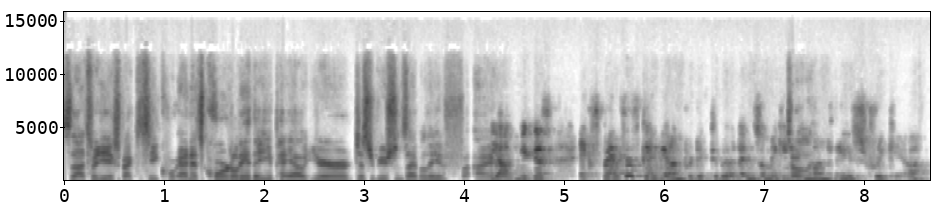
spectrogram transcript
So that's what you expect to see, and it's quarterly that you pay out your distributions, I believe. I yeah, heard. because expenses can be unpredictable, and so making Totally. it monthly is trickier.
